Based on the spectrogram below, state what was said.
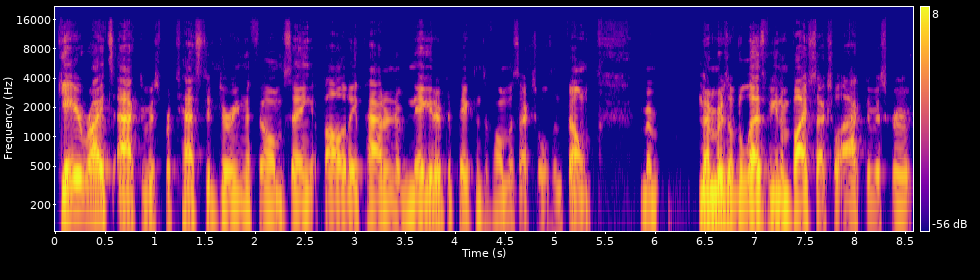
Gay rights activists protested during the film, saying it followed a pattern of negative depictions of homosexuals in film. Mem- members of the lesbian and bisexual activist group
